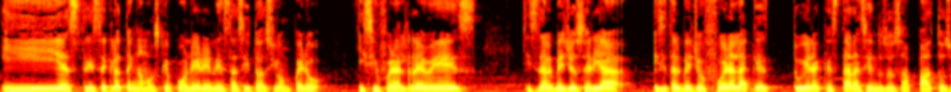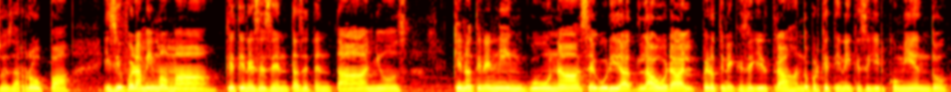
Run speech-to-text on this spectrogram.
Y es triste que lo tengamos que poner en esta situación, pero ¿y si fuera al revés? ¿Y si tal vez yo sería, y si tal vez yo fuera la que tuviera que estar haciendo esos zapatos o esa ropa? ¿Y si fuera mi mamá que tiene 60, 70 años? que no tiene ninguna seguridad laboral, pero tiene que seguir trabajando porque tiene que seguir comiendo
